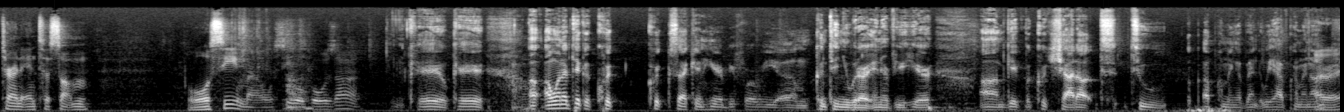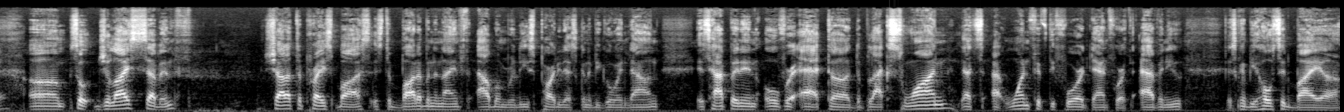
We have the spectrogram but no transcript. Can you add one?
turned it into something. We'll see, man. We'll see what goes on. Okay, okay. Uh, I want to take a quick quick second here before we um, continue with our interview here. Um, give a quick shout out to upcoming event that we have coming on. All right. Um, so July seventh. Shout out to Price Boss. It's the bottom of the ninth album release party that's going to be going down. It's happening over at uh, the Black Swan. That's at 154 Danforth Avenue. It's going to be hosted by, uh,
